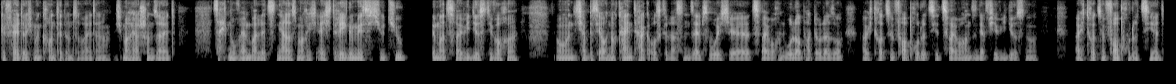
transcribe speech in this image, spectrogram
Gefällt euch mein Content?“ und so weiter. Ich mache ja schon seit seit November letzten Jahres mache ich echt regelmäßig YouTube, immer 2 Videos die Woche. Und ich habe bisher auch noch keinen Tag ausgelassen. Selbst wo ich, äh, 2 Wochen Urlaub hatte oder so, habe ich trotzdem vorproduziert. 2 Wochen sind ja 4 Videos nur. Habe ich trotzdem vorproduziert.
